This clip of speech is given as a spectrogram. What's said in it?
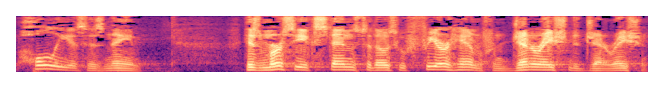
Holy is his name. His mercy extends to those who fear him from generation to generation.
